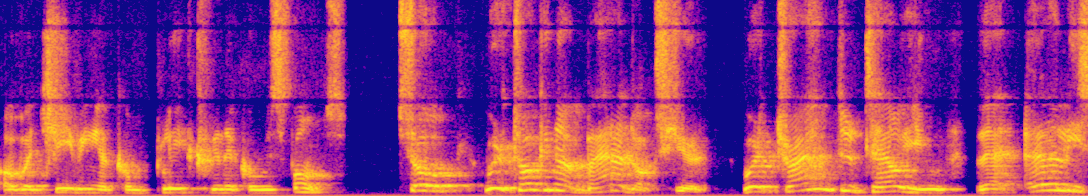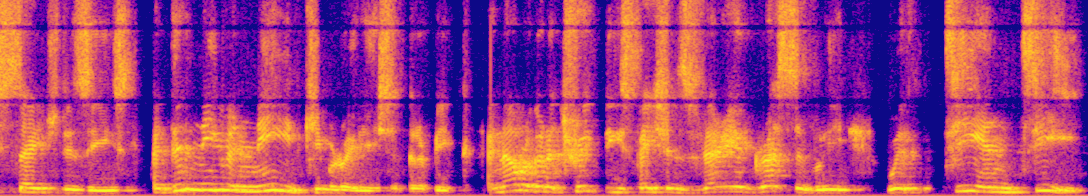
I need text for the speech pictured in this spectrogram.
of achieving a complete clinical response. So we're talking a paradox here. We're trying to tell you that early stage disease didn't even need chemoradiation therapy. And now we're going to treat these patients very aggressively with TNT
